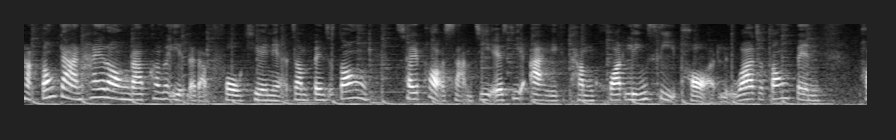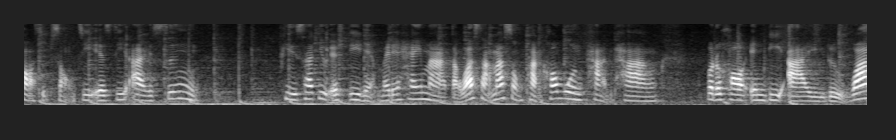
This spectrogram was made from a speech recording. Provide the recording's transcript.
หากต้องการให้รองรับความละเอียดระดับ 4K เนี่ยจำเป็นจะต้องใช้พอร์ต 3G SDI ทำ Quad Link 4 พอร์ต หรือว่าจะต้องเป็น พอร์ต 12G SDI ซึ่ง PZ UHD เนี่ยไม่ได้ให้มา แต่ว่าสามารถส่งผ่านข้อมูลผ่านทางโปรโตคอล NDI หรือว่า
